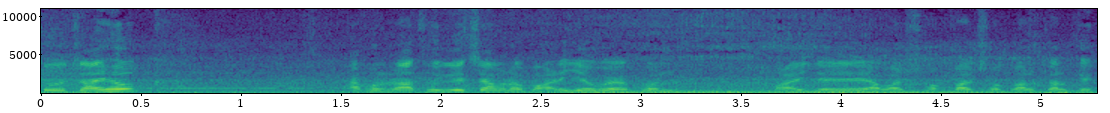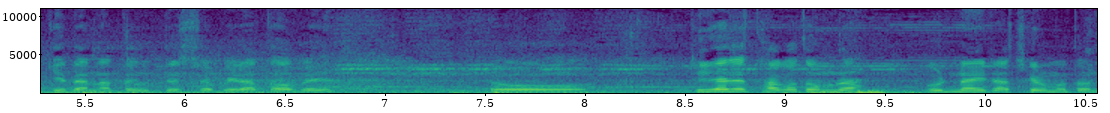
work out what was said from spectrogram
তো যাই হোক, এখন রাত হয়ে গেছে, আমরা বাড়ি যাব এখন। বাড়ি যেয়ে আবার সকাল সকাল কালকে কেদারনাথের উদ্দেশ্যে বেরাতে হবে। তো ঠিক আছে, থাকো তোমরা। গুড নাইট আজকের মতন।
